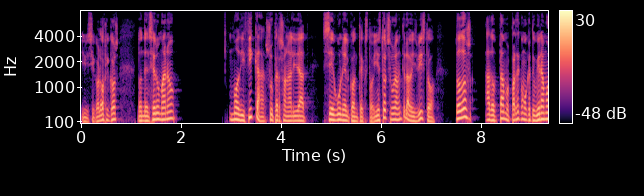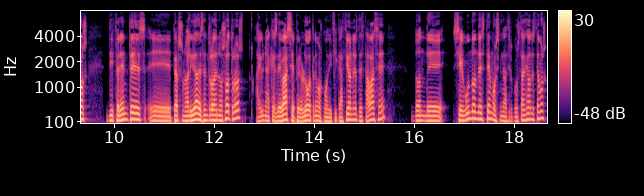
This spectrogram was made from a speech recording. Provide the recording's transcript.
y psicológicos donde el ser humano modifica su personalidad según el contexto. Y esto seguramente lo habéis visto. Todos adoptamos, parece como que tuviéramos diferentes eh, personalidades dentro de nosotros. Hay una que es de base, pero luego tenemos modificaciones de esta base, donde según donde estemos y en la circunstancia donde estemos,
